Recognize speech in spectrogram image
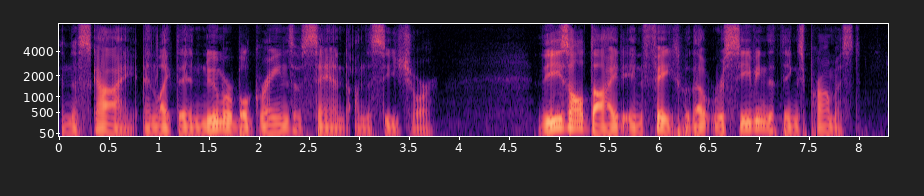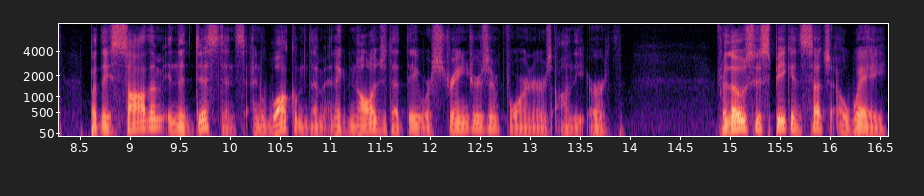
in the sky and like the innumerable grains of sand on the seashore. These all died in faith without receiving the things promised but they saw them in the distance and welcomed them and acknowledged that they were strangers and foreigners on the earth. For those who speak in such a way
